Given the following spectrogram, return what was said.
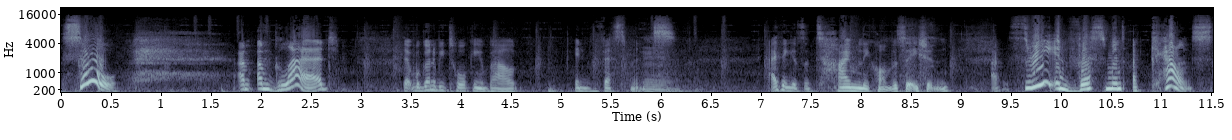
So, I'm, I'm glad that we're going to be talking about investments. I think it's a timely conversation. Three investment accounts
